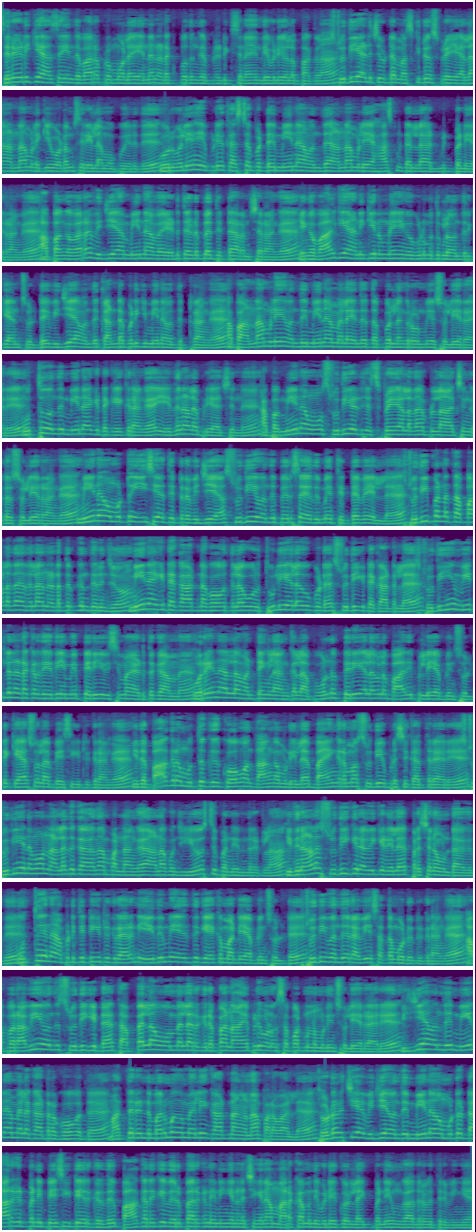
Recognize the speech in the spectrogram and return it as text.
சிறையடிக்க ஆசை இந்த வார ப்ரோமோல என்ன நடக்க போதுங்கிற ப்ரெடிக்ஷனை இந்த வீடியோல பார்க்கலாம். ஸ்ருதி அடிச்சு விட்ட மஸ்கிட்டோ ஸ்ப்ரேயால அண்ணாமலைக்கு உடம்பு சரியில்லாம போயிருது. ஒரு வழியா எப்படியோ கஷ்டப்பட்டு மீனா வந்து அண்ணாமலையை ஹாஸ்பிட்டல்ல அட்மிட் பண்ணிடுறாங்க. அப்ப அங்க வர விஜயா மீனாவை எடுத்த எடுப்புல திட்ட ஆரம்பிச்சாங்க எங்க வாழ்க்கையை அணிக்கணும்னே எங்க குடும்பத்துக்குள்ள வந்திருக்கேன்னு சொல்லிட்டு விஜயா வந்து கண்டபடிக்கு மீனாவை திட்டுறாங்க. அப்ப அண்ணாமலையே வந்து மீனா மேல எந்த தப்பு இல்லைங்கிற உண்மையை சொல்லிடுறாரு. முத்து வந்து மீனா கிட்ட கேக்குறாங்க எதனால இப்படி ஆச்சுன்னு? அப்ப மீனாவும் ஸ்ருதி அடிச்ச ஸ்ப்ரேயால தான் இப்படிலாம் ஆச்சுங்கிறத சொல்லிடுறாங்க. மீனாவை மட்டும் ஈஸியா திட்டுற விஜயா ஸ்ருதியை வந்து பெருசா எதுவுமே திட்டவே இல்ல. ஸ்ருதி பண்ண தப்பால தான் இதெல்லாம் நடந்திருக்குன்னு தெரிஞ்சும். மீனா கிட்ட காட்டின கோவத்துல ஒரு துளி அளவு கூட ஸ்ருதி கிட்ட காட்டல. ஸ்ருதியும் வீட்டுல நடக்கிறது எதையுமே பெரிய விஷயமா எடுத்துக்காம ஒரே நாள்ல வந்துட்டீங்களா அங்கிள் அப்போ ஒன்றும் பெரிய அளவுல பாதிப்பு இல்லையே அப்படின்னு சொல்லிட்டு கேஷுவலா பேசிக்கிட்டு இருக்காங்க. இதை பாக்குற முத்துக்கு கோவம் தாங்க முடியல. பயங்கரமா ஸ்ருதியை பிடிச்சு கத்துறாரு. ஸ்ருதி என்னமோ நல்லதுக்காக தான் பண்ணாங்க. ஆனா கொஞ்சம் யோசிச்சு பண்ணிருந்திருக்கலாம் இதனால ஸ்ருதிக்கு ரவிக்கு இடையில பிரச்சனை உண்டாகுது. முத்து என்ன அப்படி திட்டிட்டு இருக்காரு நீ எதுவுமே எதுக்கு கேட்க மாட்டியா? அப்படின்னு சொல்லிட்டு ஸ்ருதி வந்து ரவியை சத்தம் போட்டுட்டு இருக்காங்க. அப்ப ரவியும் வந்து ஸ்ருதி கிட்ட தப்பெல்லாம் உன் மேல இருக்கிறப்ப நான் எப்படி உனக்கு சப்போர்ட் பண்ண முடியும்னு சொல்லிடுறாரு? விஜயா வந்து மீனா மேல காட்டுற கோவத்தை மத்த ரெண்டு மருமக மேலையும் காட்டினாங்கன்னா பரவாயில்ல. தொடர்ச்சியாக விஜய் வந்து மீனாவை மட்டும் டார்கெட் பண்ணி பேசிக்கிட்டே இருக்கிறது. பாக்குறதுக்கு வெறுப்பாக இருக்குன்னு நீங்கள் நினச்சிங்கன்னா மறக்காம இந்த வீடியோக்கு லைக் பண்ணி உங்கள் ஆதரவு தருவீங்க.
